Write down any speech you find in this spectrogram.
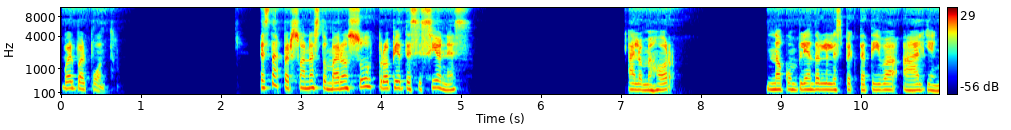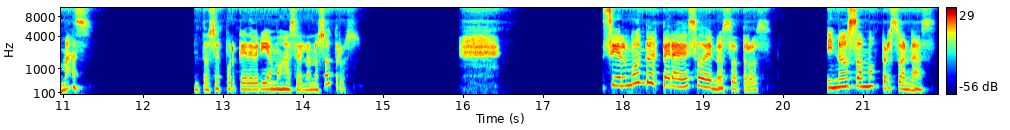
vuelvo al punto. Estas personas tomaron sus propias decisiones, a lo mejor no cumpliéndole la expectativa a alguien más. Entonces, ¿por qué deberíamos hacerlo nosotros? Si el mundo espera eso de nosotros y no somos personas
